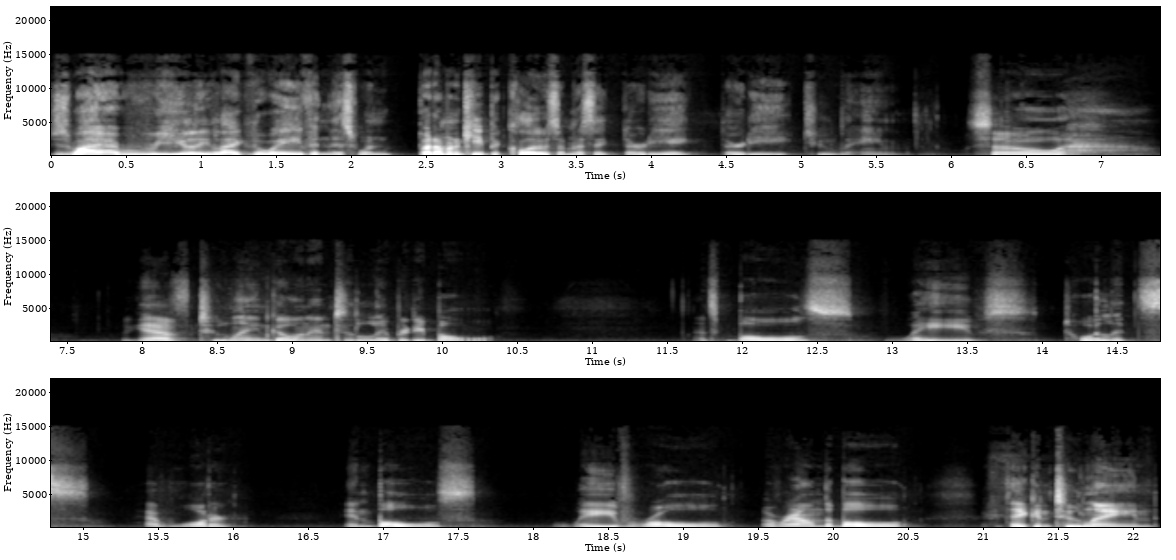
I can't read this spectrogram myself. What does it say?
which is why I really like the wave in this one. But I'm going to keep it close. I'm going to say 38 32 Tulane. So we have Tulane going into the Liberty Bowl. That's bowls, waves, toilets have water, and bowls wave roll around the bowl. Taking Tulane,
